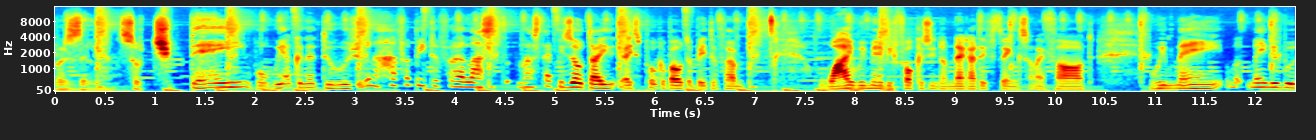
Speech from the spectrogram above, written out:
resilience. So today, what we are gonna do is we're gonna have a bit of a last last episode. I, I spoke about a bit of um, why we may be focusing on negative things, and I thought we may maybe be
